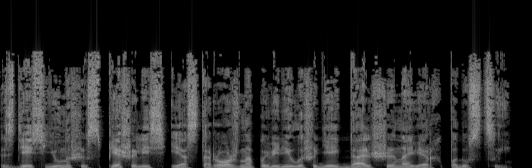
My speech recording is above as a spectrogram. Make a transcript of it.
Здесь юноши спешились и осторожно повели лошадей дальше наверх под узцы.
